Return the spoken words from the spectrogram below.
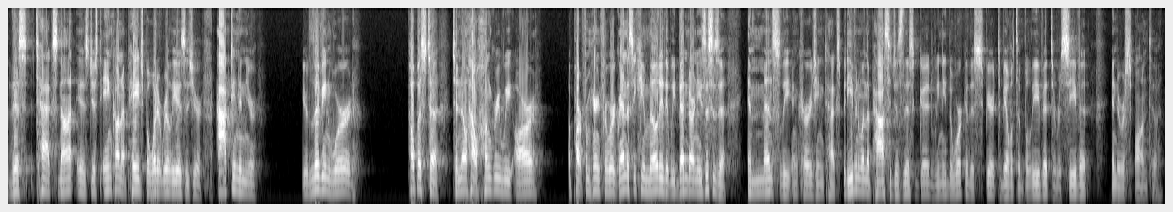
this text not as just ink on a page, but what it really is is you're acting in your, your living word. Help us to, to know how hungry we are apart from hearing from word. Grant us a humility that we'd bend our knees. This is an immensely encouraging text. But even when the passage is this good, we need the work of the Spirit to be able to believe it, to receive it, and to respond to it.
